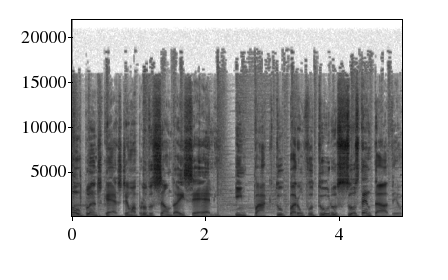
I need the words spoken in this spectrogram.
O Plantcast é uma produção da ICL Impacto para um Futuro Sustentável.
